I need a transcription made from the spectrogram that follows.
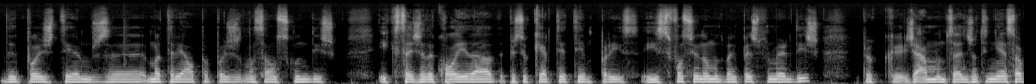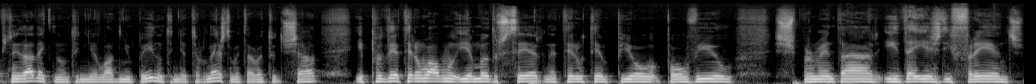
de depois termos uh, material para depois lançar um segundo disco e que seja da qualidade, por isso eu quero ter tempo para isso. E isso funcionou muito bem para este primeiro disco, porque já há muitos anos não tinha essa oportunidade, em que não tinha lado nenhum país, não tinha turnés, também estava tudo fechado, e poder ter um álbum e amadurecer, né, ter o tempo para ouvi-lo, experimentar ideias diferentes,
